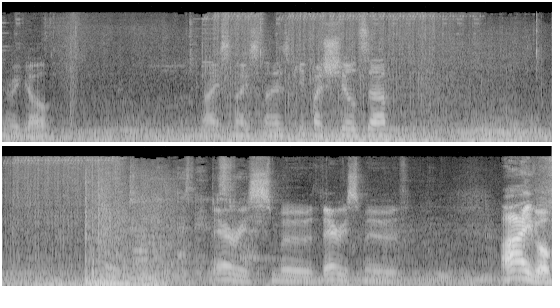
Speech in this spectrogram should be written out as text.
There we go. Nice, nice, nice. Keep my shields up. Very smooth, very smooth. I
